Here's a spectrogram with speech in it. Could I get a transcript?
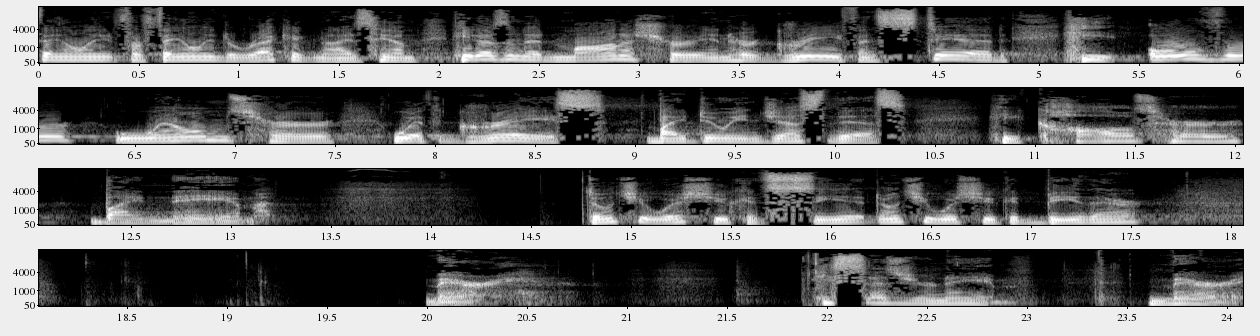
failing, for failing to recognize him. He doesn't admonish her in her grief. Instead, he overwhelms her with grace by doing just this. He calls her by name. Don't you wish you could see it? Don't you wish you could be there? Mary. He says your name. Mary.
